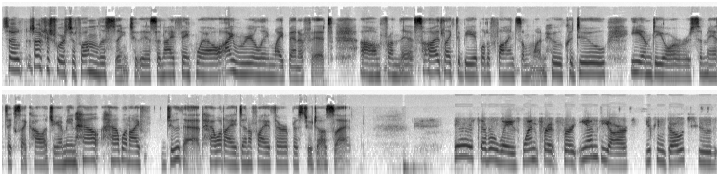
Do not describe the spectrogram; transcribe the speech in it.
So, Dr. Schwartz, if I'm listening to this and I think, well, I really might benefit um, from this, I'd like to be able to find someone who could do EMDR or somatic psychology. I mean, how, how would I do that? How would I identify a therapist who does that? There are several ways. One, for, for EMDR, you can go to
